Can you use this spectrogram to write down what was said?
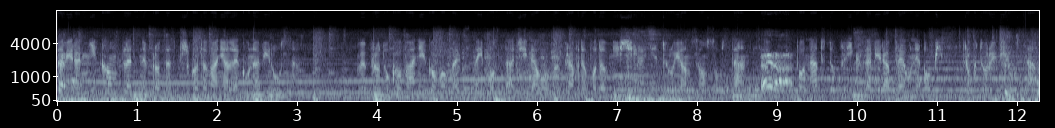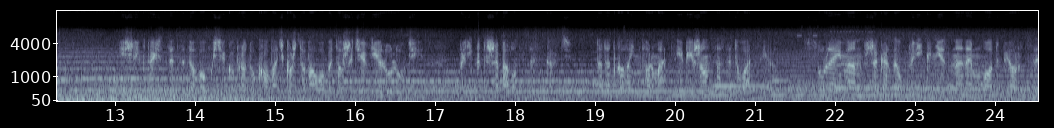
zawiera niekompletny proces przygotowania leku na wirusa. Wyprodukowanie go w obecnej postaci dałoby prawdopodobnie silnie trującą substancję. Ponadto plik zawiera pełny opis struktury wirusa. Jeśli ktoś zdecydowałby się go produkować, kosztowałoby to życie wielu ludzi. Plik trzeba odzyskać. Dodatkowe informacje, bieżąca sytuacja. Sulejman przekazał plik nieznanemu odbiorcy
